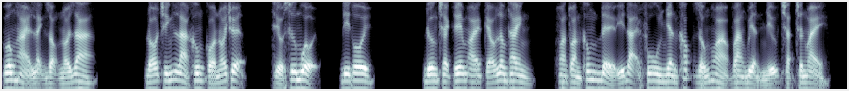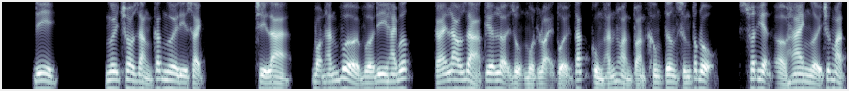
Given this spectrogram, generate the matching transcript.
Vương hải lạnh giọng nói ra. Đó chính là không có nói chuyện, tiểu sư muội, đi thôi. Đường trạch thêm ai kéo lâm thanh, hoàn toàn không để ý đại phu nhân khóc giống hòa vang biển nhíu chặt chân mày. Đi, ngươi cho rằng các ngươi đi sạch. Chỉ là, bọn hắn vừa vừa đi hai bước, cái lao giả kia lợi dụng một loại tuổi tác cùng hắn hoàn toàn không tương xứng tốc độ, xuất hiện ở hai người trước mặt,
